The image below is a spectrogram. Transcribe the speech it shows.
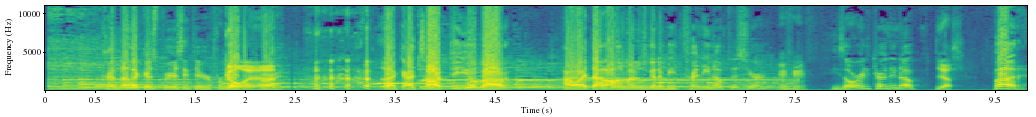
another conspiracy theory for me. Go ahead. Right. Look, I talked to you about how I thought Alderman was going to be trending up this year. hmm He's already trending up, Yes. but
